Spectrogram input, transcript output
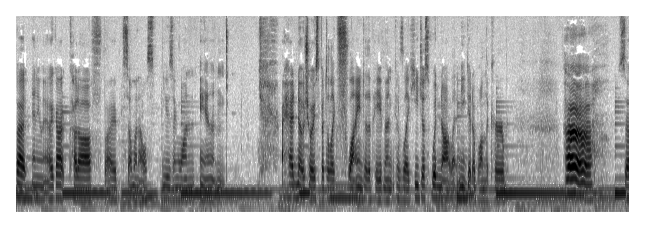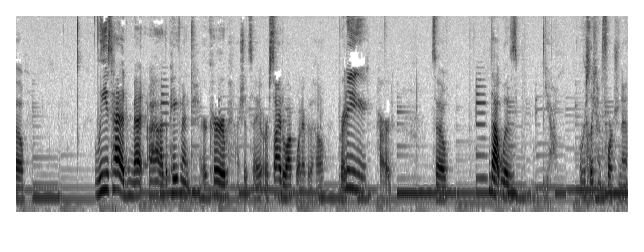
But anyway, I got cut off by someone else using one and I had no choice but to like fly into the pavement because like he just would not let me get up on the curb. So Lee's head met uh, the pavement or curb, I should say, or sidewalk, whatever the hell, pretty hard. So that was, yeah, really unfortunate.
